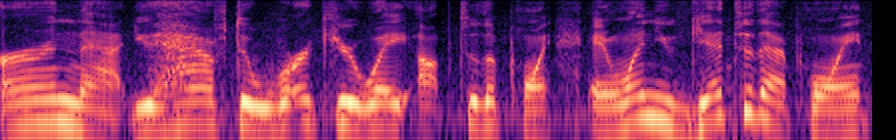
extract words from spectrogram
earn that. You have to work your way up to the point. And when you get to that point,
